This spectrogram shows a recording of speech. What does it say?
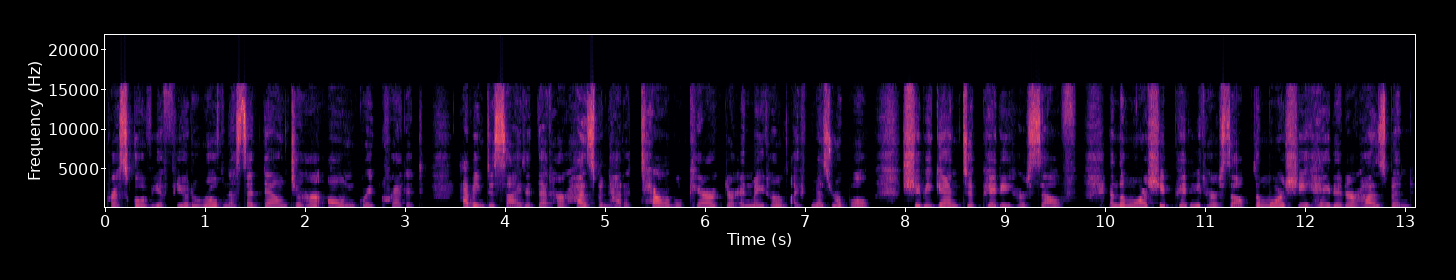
Praskovia Fyodorovna set down to her own great credit. Having decided that her husband had a terrible character and made her life miserable, she began to pity herself. And the more she pitied herself, the more she hated her husband.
